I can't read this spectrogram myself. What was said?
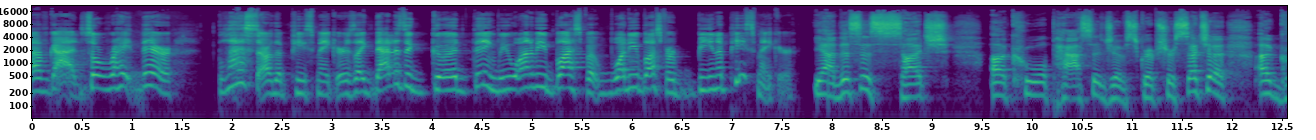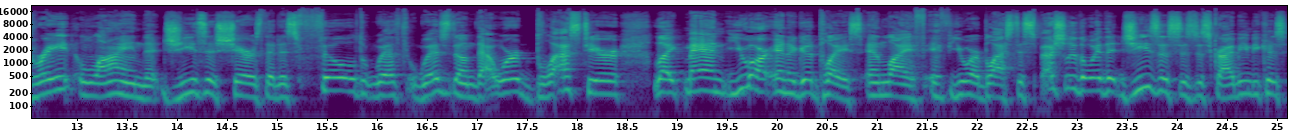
of God. So, right there, blessed are the peacemakers. Like, that is a good thing. We want to be blessed, but what are you blessed for? Being a peacemaker. Yeah, this is such a cool passage of scripture, such a, a great line that Jesus shares that is filled with wisdom. That word blessed here, like, man, you are in a good place in life if you are blessed, especially the way that Jesus is describing, because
